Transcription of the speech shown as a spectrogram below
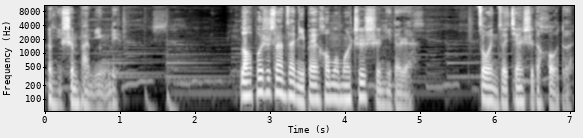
让你身败名裂。老婆是站在你背后默默支持你的人，作为你最坚实的后盾，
